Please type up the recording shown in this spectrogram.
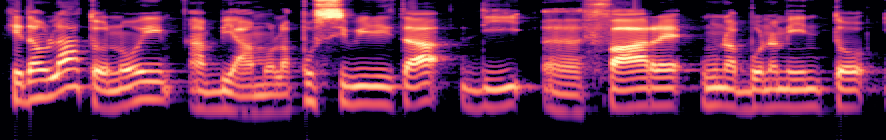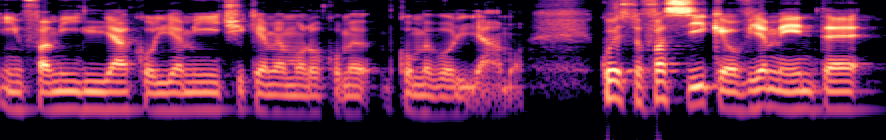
Che da un lato noi abbiamo la possibilità di eh, fare un abbonamento in famiglia, con gli amici, chiamiamolo come, come vogliamo. Questo fa sì che ovviamente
